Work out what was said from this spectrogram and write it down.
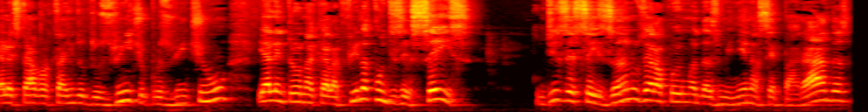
ela estava saindo dos 20 para os 21, e ela entrou naquela fila com 16 com 16 anos, ela foi uma das meninas separadas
